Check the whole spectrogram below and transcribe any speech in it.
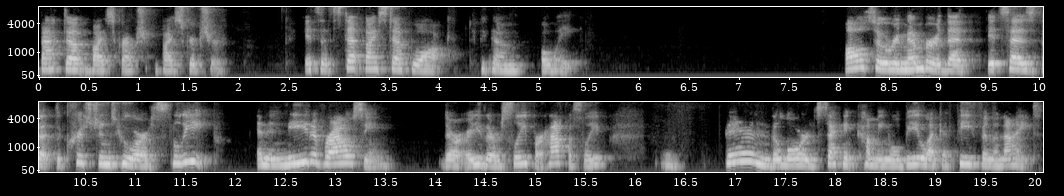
backed up by scripture, by scripture. It's a step-by-step walk to become awake. Also, remember that it says that the Christians who are asleep and in need of rousing, they're either asleep or half asleep, then the Lord's second coming will be like a thief in the night.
